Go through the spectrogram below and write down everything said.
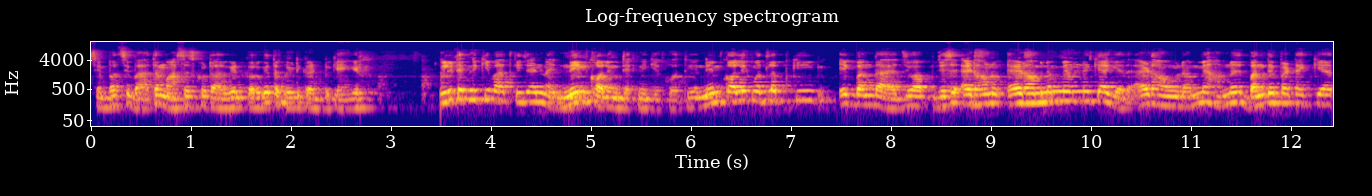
सिंपल सी बात है मासेस को टारगेट करोगे तभी टिकट बिकेंगे। अगली टेक्निक की बात की जाए नेम कॉलिंग टेक्निक एक होती है। नेम कॉलिंग मतलब कि एक बंदा है जो आप, जैसे एड एड होमिनम में हमने क्या किया था? एड होमिनम में हमने बंदे पर अटैक किया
